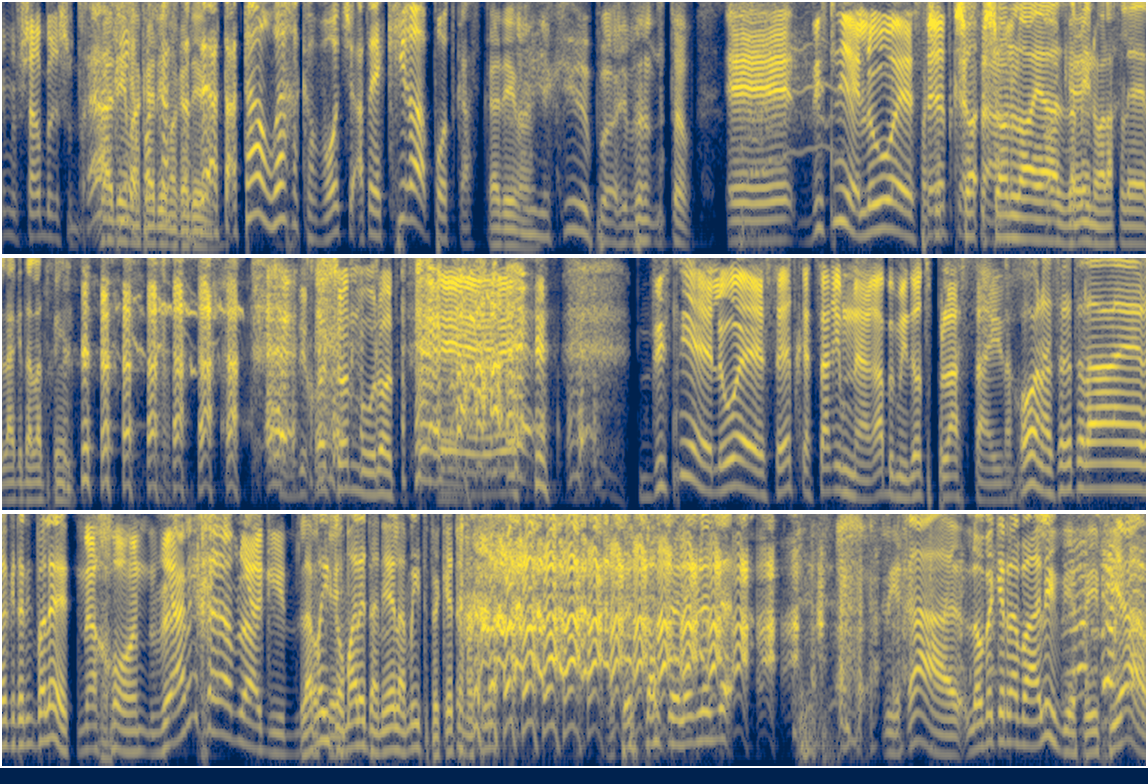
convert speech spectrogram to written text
אם אפשר ברשותכם. קדימה, אחי, קדימה, הפודקאסט הזה, קדימה. אתה- אתה אורח הכבוד, ש- אתה יקיר הפודקאסט. קדימה. אה, יקיר פה, טוב. אה, דיסני העלו אה, סרט פשוט שון- קצר. שון לא היה אוקיי. זמין, הוא הלך להגדלת פין. בדיחות שון מעולות. אה, דיסני העלו אה, סרט קצר עם נערה במידות פלאס סייז. נכון, הסרט על הרקדנית בלט. נכון, ואני חייב להגיד, למה היא אוקיי. דומה לדניאל עמית בקטע מתאים? אתם שמתם לב לזה? סליחה, לא בקטע מעליב, היא יפהפייה.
